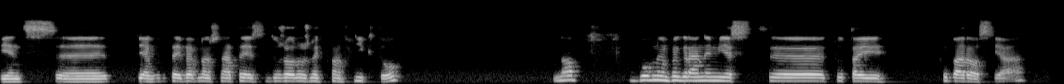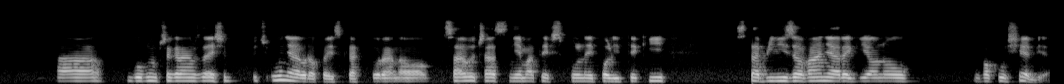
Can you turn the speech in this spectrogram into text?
Więc e, jakby tutaj wewnątrz NATO jest dużo różnych konfliktów. No, głównym wygranym jest e, tutaj chyba Rosja, a głównym przegranym zdaje się być Unia Europejska, która no, cały czas nie ma tej wspólnej polityki, stabilizowania regionu wokół siebie.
